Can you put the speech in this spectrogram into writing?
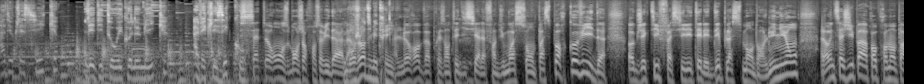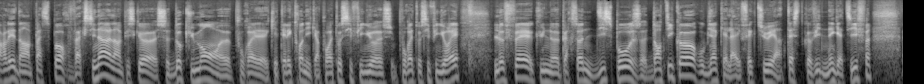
Radio Classique, l'édito économique avec les échos. 7h11, bonjour François Vidal. Bonjour Dimitri. L'Europe va présenter d'ici à la fin du mois son passeport Covid. Objectif faciliter les déplacements dans l'Union. Alors il ne s'agit pas à proprement parler d'un passeport vaccinal, hein, puisque ce document euh, pourrait, qui est électronique, hein, pourrait aussi figurer, pourrait aussi figurer le fait qu'une personne dispose d'anticorps ou bien qu'elle a effectué un test Covid négatif.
